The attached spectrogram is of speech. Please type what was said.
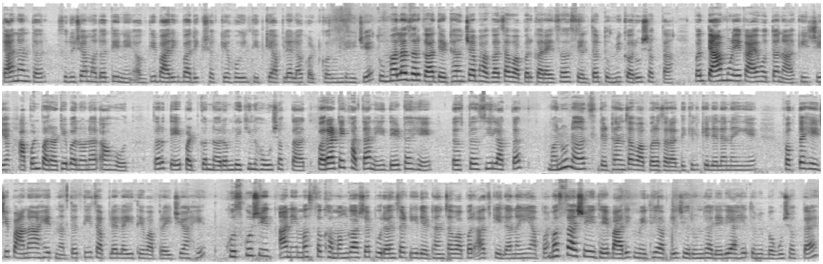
त्यानंतर सुदूच्या मदतीने अगदी बारीक बारीक शक्य होईल तितके आपल्याला कट करून घ्यायचे. तुम्हाला जर का देठांच्या भागाचा वापर करायचा असेल तर तुम्ही करू शकता. पण त्यामुळे काय होतं ना की जे आपण पराठे बनवणार आहोत तर ते पटकन नरम देखील होऊ शकतात. पराठे खाताना देठ हे टसटसही लागतात. म्हणूनच देठांचा वापर जरा देखील केलेला नाही आहे फक्त हे जी पानं आहेत ना तर तीच आपल्याला इथे वापरायची आहेत. खुसखुशीत आणि मस्त खमंग अशा पुऱ्यांसाठी देठांचा वापर आज केला नाही आपण. मस्त अशी इथे बारीक मेथी आपली चिरून झालेली आहे तुम्ही बघू शकताय.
